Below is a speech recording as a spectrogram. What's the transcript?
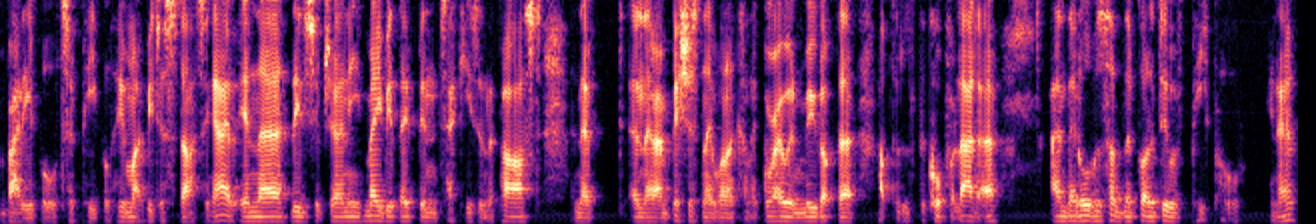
valuable to people who might be just starting out in their leadership journey. Maybe they've been techies in the past and they're and they're ambitious and they want to kind of grow and move up the up the, the corporate ladder, and then all of a sudden they've got to deal with people. You know,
